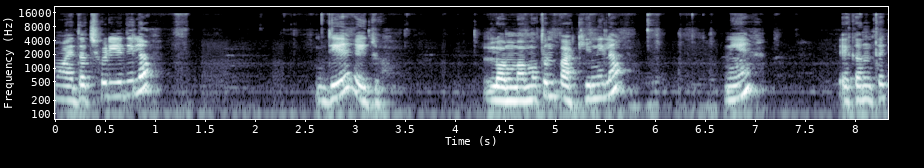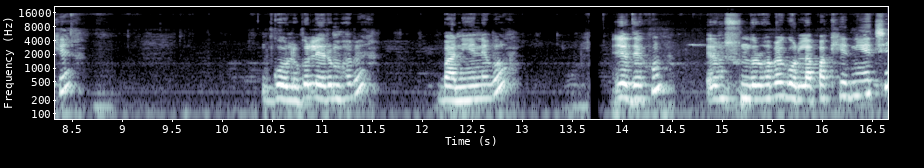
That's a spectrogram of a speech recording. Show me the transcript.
ময়দা ছড়িয়ে দিলাম। দিয়ে এই লম্বা মতন পাকিয়ে নিলাম। নিয়ে এখান থেকে গোল গোল এরমভাবে বানিয়ে নেব। এই দেখুন এরকম সুন্দরভাবে গোল্লা পাকিয়ে নিয়েছি।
